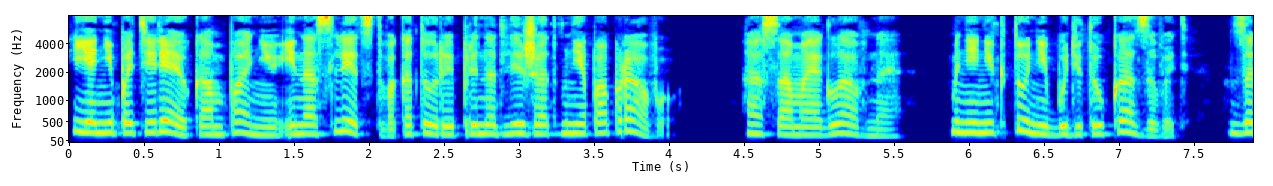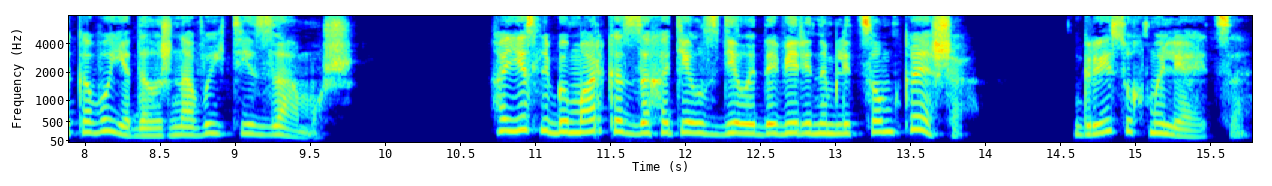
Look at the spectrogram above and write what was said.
Я не потеряю компанию и наследство, которые принадлежат мне по праву. А самое главное, мне никто не будет указывать, за кого я должна выйти замуж. А если бы Маркос захотел сделать доверенным лицом Кэша? Грейс ухмыляется,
